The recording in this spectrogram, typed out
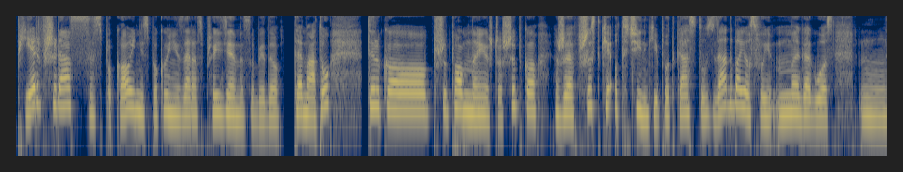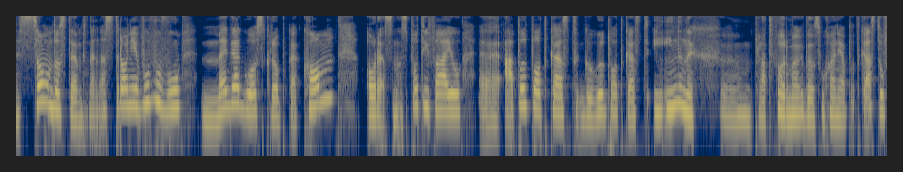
pierwszy raz, spokojnie, spokojnie, zaraz przejdziemy sobie do tematu. Tylko przypomnę jeszcze szybko, że wszystkie odcinki podcastu Zadbaj o swój megagłos mm, są dostępne na stronie www.megagłos.com oraz na Spotify'u, e, Apple Podcast, Google Podcast i innych e, platformach do słuchania podcastów.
